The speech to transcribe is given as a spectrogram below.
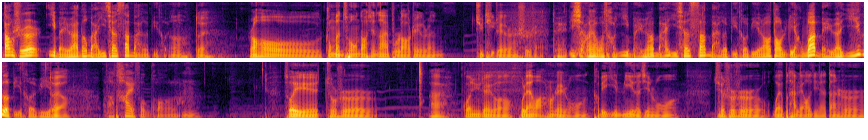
当时一美元能买一千三百个比特币。嗯，对。然后中本聪到现在不知道这个人具体这个人是谁。对你想想，我操，一美元买一千三百个比特币，然后到两万美元一个比特币，对啊，我操，太疯狂了。嗯。所以就是，哎，关于这个互联网上这种特别隐秘的金融啊，确实是我也不太了解，但是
